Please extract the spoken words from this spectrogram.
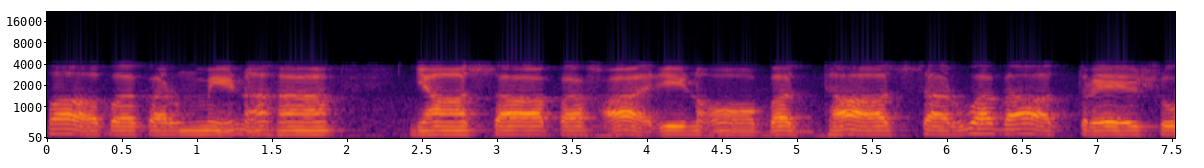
पापकर्मिणः न्यासापहारिणो बद्धाः सर्वगात्रेषु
